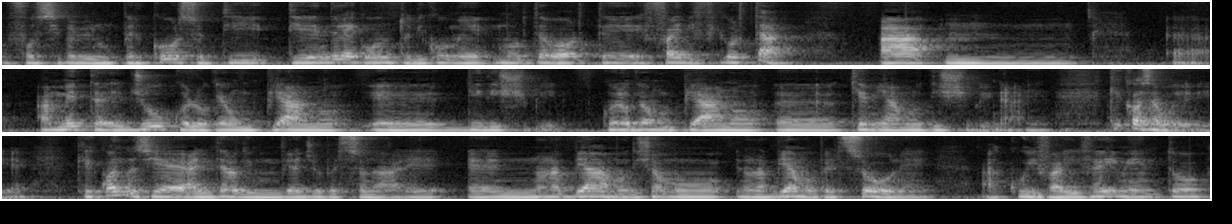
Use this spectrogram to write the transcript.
fossi proprio in un percorso, ti, ti renderai conto di come molte volte fai difficoltà a... Mh, eh, a mettere giù quello che è un piano eh, di disciplina, quello che è un piano, eh, chiamiamolo disciplinare. Che cosa voglio dire? Che quando si è all'interno di un viaggio personale eh, non, abbiamo, diciamo, non abbiamo persone a cui fare riferimento,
